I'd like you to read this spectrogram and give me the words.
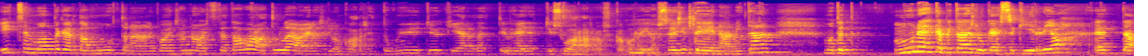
itse monta kertaa muuttaneena niin voin sanoa, että sitä tavaraa tulee aina silloin karsittu, myyty, kierrätetty, heitetty suoraan roskavoriin, jos ei sitten tee enää mitään. Mutta mun ehkä pitäisi lukea se kirja, että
